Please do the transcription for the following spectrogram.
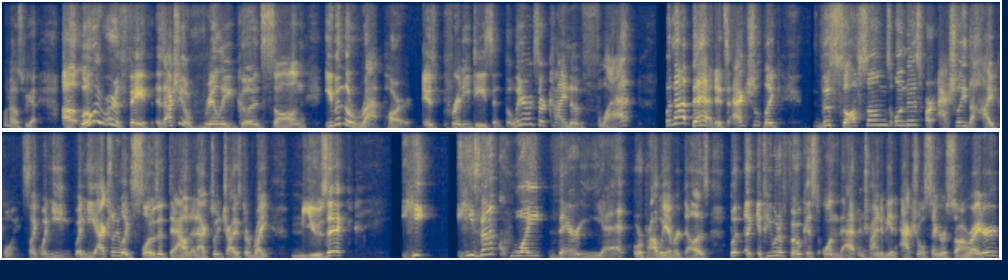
what else we got? Uh, Lonely Road of Faith is actually a really good song. Even the rap part is pretty decent. The lyrics are kind of flat, but not bad. It's actually like the soft songs on this are actually the high points. Like when he when he actually like slows it down and actually tries to write music, he he's not quite there yet or probably ever does, but like if he would have focused on that and trying to be an actual singer-songwriter,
